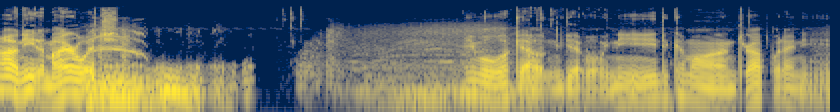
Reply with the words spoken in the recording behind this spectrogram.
Oh, neat, a Mire Witch. Maybe we'll look out and get what we need. Come on, drop what I need.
